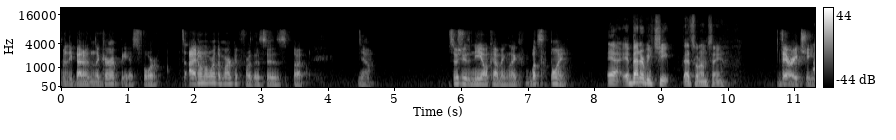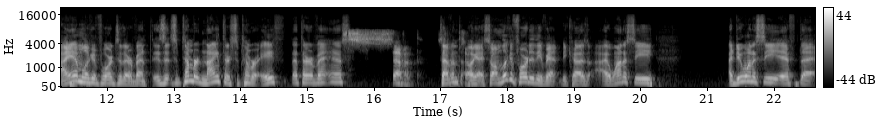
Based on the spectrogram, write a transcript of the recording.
really better than the current PS4. So I don't know where the market for this is, but yeah. Especially the Neo coming, like, what's the point? yeah, it better be cheap. That's what I'm saying. Very cheap. I am looking forward to their event. Is it September 9th or September 8th that their event is? Seventh. Seventh? So- Okay, so I'm looking forward to the event because I want to see. I do want to see if the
